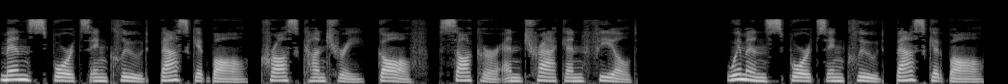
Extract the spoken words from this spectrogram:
Men's sports include, basketball, cross-country, golf, soccer and track and field. Women's sports include, basketball,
